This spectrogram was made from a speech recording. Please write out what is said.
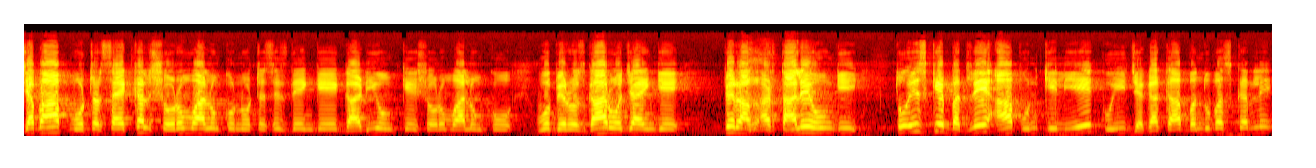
जब आप मोटरसाइकिल शोरूम वालों को नोटिस देंगे, गाड़ियों के शोरूम वालों को, वो बेरोजगार हो जाएँगे, फिर हड़तालें होंगी तो इसके बदले आप उनके लिए कोई जगह का बंदोबस्त कर ले।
